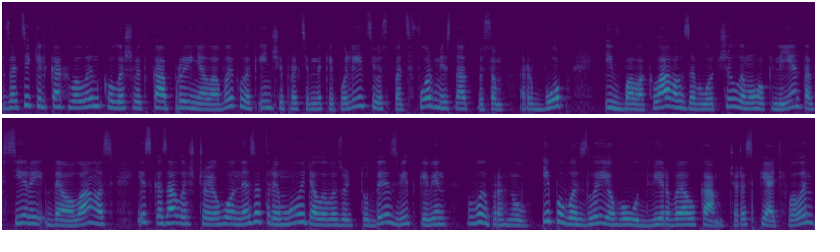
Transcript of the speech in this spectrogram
За ці кілька хвилин, коли швидка прийняла виклик, інші працівники поліції у спецформі з надписом РБОП і в балаклавах заволочили мого клієнта в сірий Деоланос і сказали, що його не затримують, але везуть туди, звідки він випригнув, і повезли його у двір ВЛК. Через п'ять хвилин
